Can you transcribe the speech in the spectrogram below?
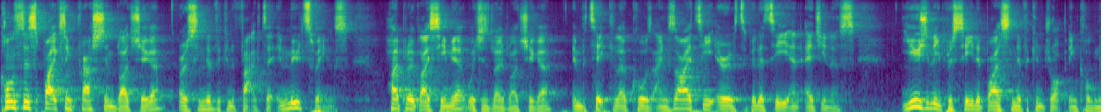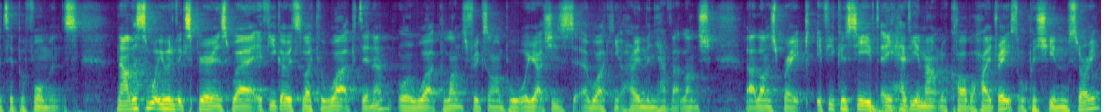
Constant spikes and crashes in blood sugar are a significant factor in mood swings. Hypoglycemia, which is low blood sugar, in particular cause anxiety, irritability, and edginess, usually preceded by a significant drop in cognitive performance. Now, this is what you would have experienced where if you go to like a work dinner or a work lunch, for example, or you're actually uh, working at home and you have that lunch, that lunch break, if you conceived a heavy amount of carbohydrates or consume them, sorry,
